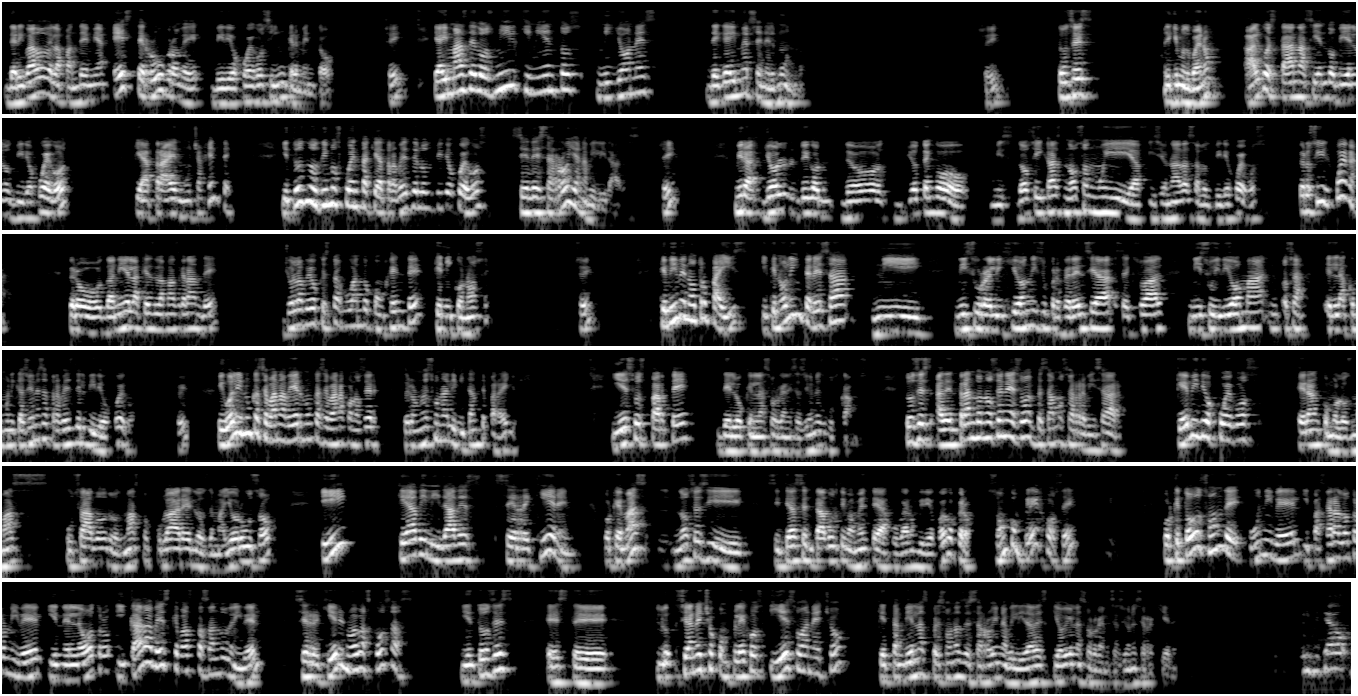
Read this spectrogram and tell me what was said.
derivado de la pandemia, este rubro de videojuegos incrementó, ¿sí? Y hay más de 2.500 millones de gamers en el mundo, ¿sí? Entonces, dijimos, bueno, algo están haciendo bien los videojuegos que atraen mucha gente. Y entonces nos dimos cuenta que a través de los videojuegos se desarrollan habilidades, ¿sí? Mira, yo digo, yo, yo tengo mis dos hijas, no son muy aficionadas a los videojuegos, pero sí juegan. Pero Daniela, que es la más grande, yo la veo que está jugando con gente que ni conoce, ¿sí? Que vive en otro país y que no le interesa ni, ni su religión, ni su preferencia sexual, ni su idioma, o sea, la comunicación es a través del videojuego. Igual y nunca se van a ver, nunca se van a conocer, pero no es una limitante para ellos. Y eso es parte de lo que en las organizaciones buscamos. Entonces, adentrándonos en eso, empezamos a revisar qué videojuegos eran como los más usados, los más populares, los de mayor uso, y qué habilidades se requieren. Porque además, no sé si, si te has sentado últimamente a jugar un videojuego, pero son complejos, ¿eh? porque todos son de un nivel y pasar al otro nivel y en el otro, y cada vez que vas pasando de nivel, se requieren nuevas cosas. Y entonces, este, se han hecho complejos y eso han hecho que también las personas desarrollen habilidades que hoy en las organizaciones se requieren. Licenciado,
